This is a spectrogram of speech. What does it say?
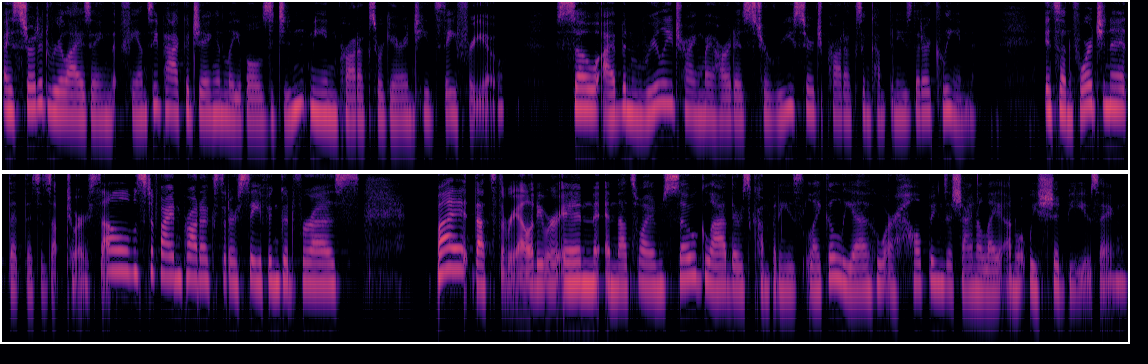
I started realizing that fancy packaging and labels didn't mean products were guaranteed safe for you. So I've been really trying my hardest to research products and companies that are clean. It's unfortunate that this is up to ourselves to find products that are safe and good for us. But that's the reality we're in, and that's why I'm so glad there's companies like Aillea who are helping to shine a light on what we should be using.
